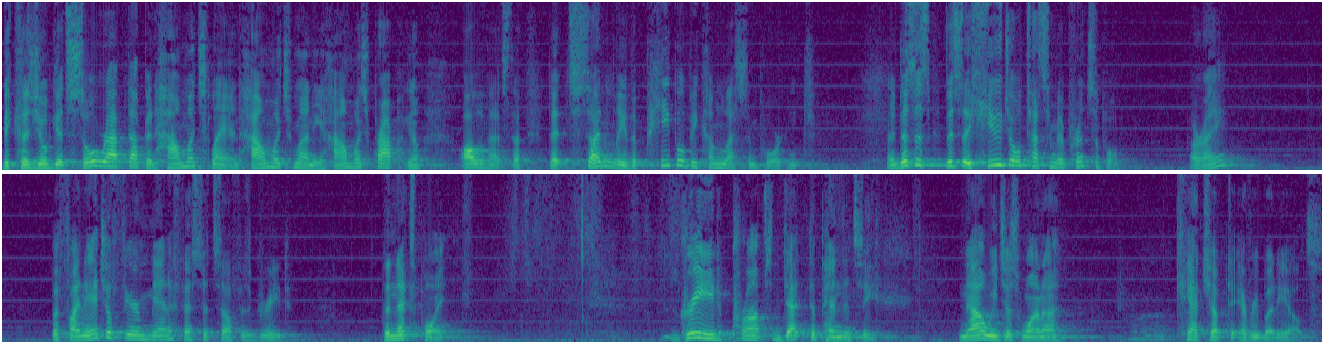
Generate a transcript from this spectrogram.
Because you'll get so wrapped up in how much land, how much money, how much property, you know, all of that stuff, that suddenly the people become less important. And this is, this is a huge Old Testament principle, all right? But financial fear manifests itself as greed. The next point greed prompts debt dependency. Now we just want to catch up to everybody else.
